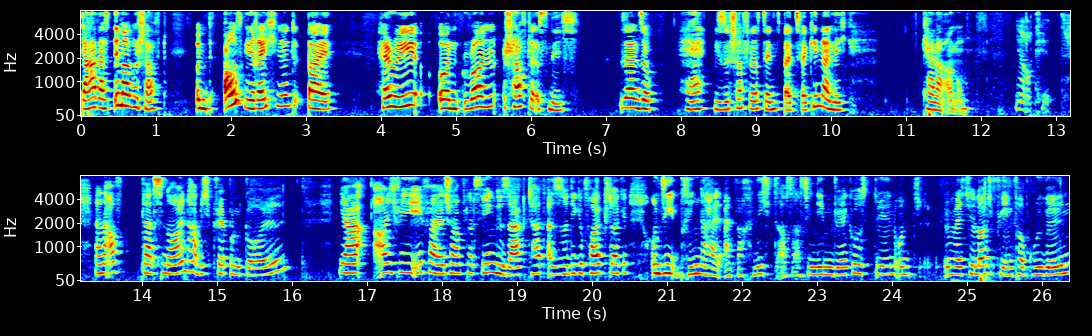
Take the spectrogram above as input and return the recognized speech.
da hat er es immer geschafft. Und ausgerechnet bei Harry und Ron schafft er es nicht. Sondern so, hä, wieso schafft er das denn bei zwei Kindern nicht? Keine Ahnung. Ja, okay. Dann auf Platz 9 habe ich Crab und Gold. Ja, euch wie Eva jetzt schon auf Platz 10 gesagt hat, also so die Gefolgsleute. Und sie bringen halt einfach nichts, außer dass sie neben Draco stehen und irgendwelche Leute für ihn verprügeln.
